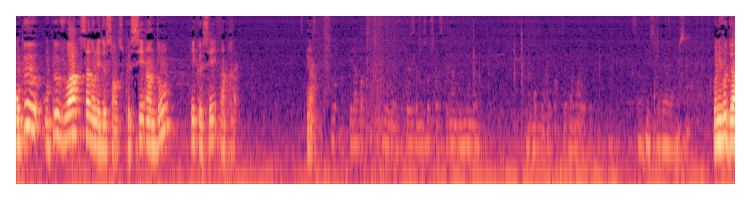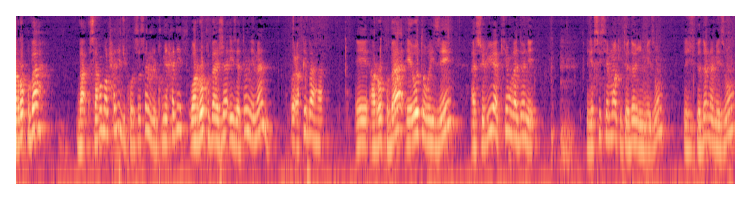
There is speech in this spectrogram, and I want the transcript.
on peut, on peut voir ça dans les deux sens, que c'est un don et que c'est un prêt. Non. Et la partie qui dit, euh, je te laisse la mission jusqu'à ce que l'un de nous peut partir. Au niveau de Ar-Ruqba, bah, ça rentre dans le hadith du wa sallam, le premier hadith. War-Ruqba ja'izatun liman u'qibaha et Ar-Rukba est autorisé à celui à qui on l'a donné. C'est-à-dire, si c'est moi qui te donne une maison, je te donne la maison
